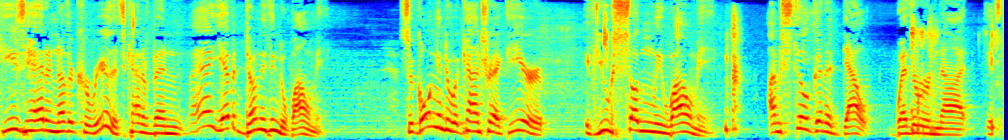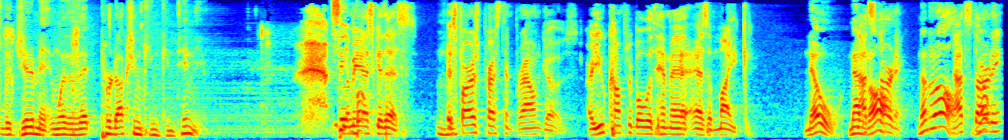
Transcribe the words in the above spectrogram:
he's had another career that's kind of been, eh, you haven't done anything to wow me. So going into a contract year, if you suddenly wow me, I'm still going to doubt whether or not it's legitimate and whether that production can continue. See, Let me ask you this: as far as Preston Brown goes, are you comfortable with him as a Mike? No, not, Not at all. starting. Not at all. Not starting.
